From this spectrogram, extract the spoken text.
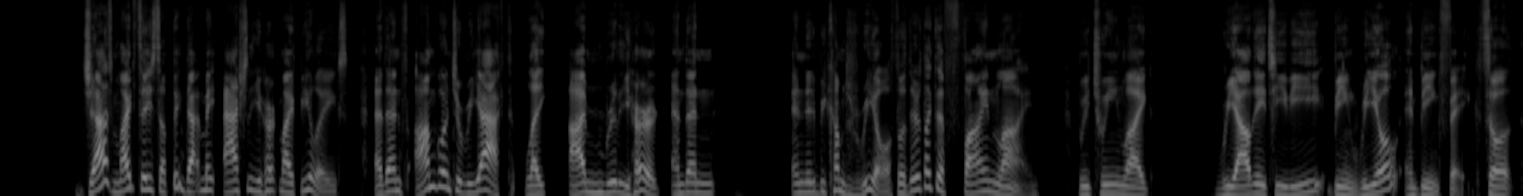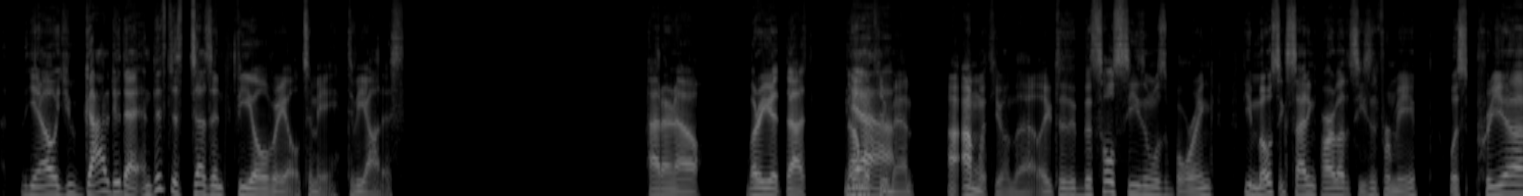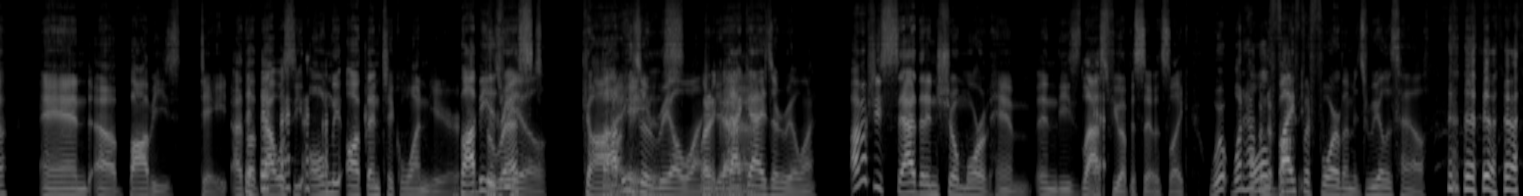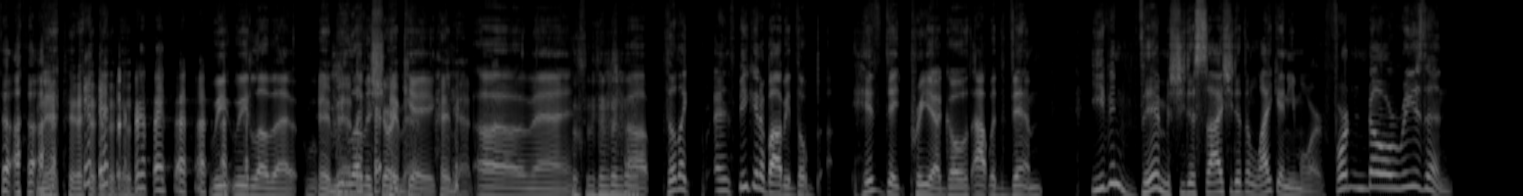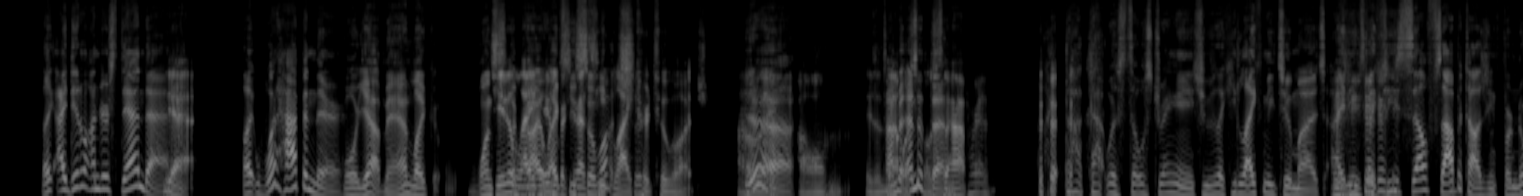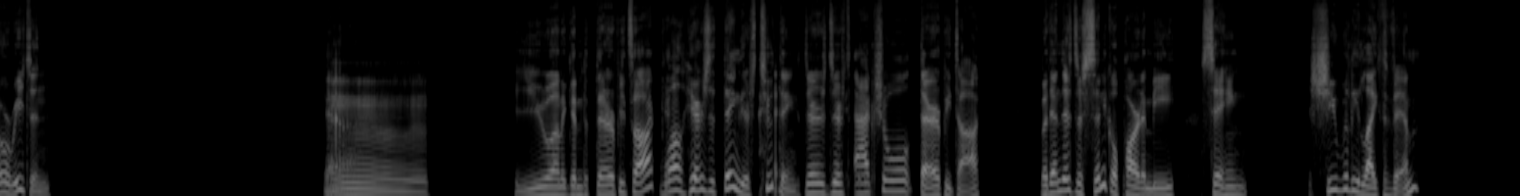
Jazz might say something that may actually hurt my feelings. And then I'm going to react like I'm really hurt and then and it becomes real. So there's like a fine line between like reality TV being real and being fake. So You know, you got to do that. And this just doesn't feel real to me, to be honest. I don't know. What are your thoughts? I'm with you, man. I- I'm with you on that. Like th- this whole season was boring. The most exciting part about the season for me was Priya and uh, Bobby's date. I thought that was the only authentic one here. Bobby the is rest, real. God, Bobby's a real one. A That guy's a real one. I'm actually sad they didn't show more of him in these last few episodes. Like, what what happened All to five foot four of him is real as hell. we we love that. Hey, we love a Hey, short man. cake. Hey, man. Oh man. uh, so like, and speaking of Bobby, though, his date Priya goes out with Vim. Even Vim, she decides she doesn't like anymore for no reason. Like I didn't understand that. yeah. Like what happened there? well, yeah, man. Like, once She didn't guy like him likes you because so he much, liked her too much. I Yeah. Like, um, isn't Time that what's end it supposed to happen? I thought that was so strange. She was like, he liked me too much. I he's like she's self sabotaging for no reason. Yeah. Mm. You want to get into therapy talk? Well, here's the thing. There's two things. There's there's actual therapy talk, but then there's the cynical part of me saying she really liked Vim,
